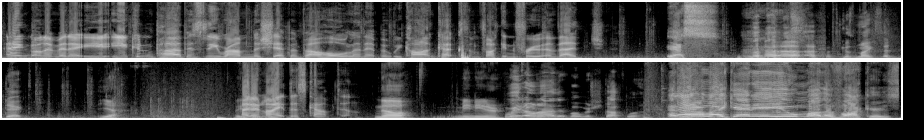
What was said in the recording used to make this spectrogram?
Hang on a minute. You you can purposely ram the ship and put a hole in it, but we can't cook some fucking fruit and veg. Yes. Because Mike's a dick. Yeah. I don't like this captain. No, me neither. We don't either, but we're stuck with him. And I don't like any of you motherfuckers.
